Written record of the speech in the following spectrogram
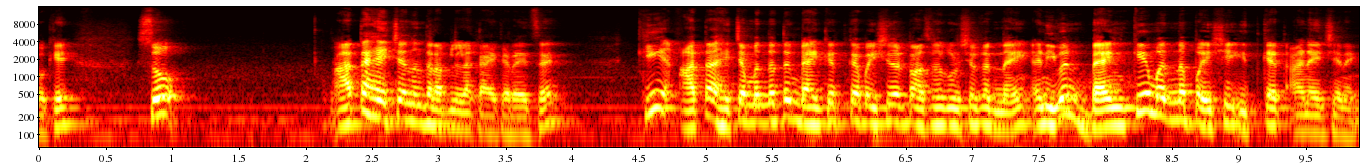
ओके सो आता ह्याच्यानंतर आपल्याला काय करायचं आहे की आता ह्याच्यामधनं तर बँकेत काय पैसे ट्रान्सफर करू शकत नाही. आणि इव्हन बँकेमधनं पैसे इतक्यात आणायचे नाही.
